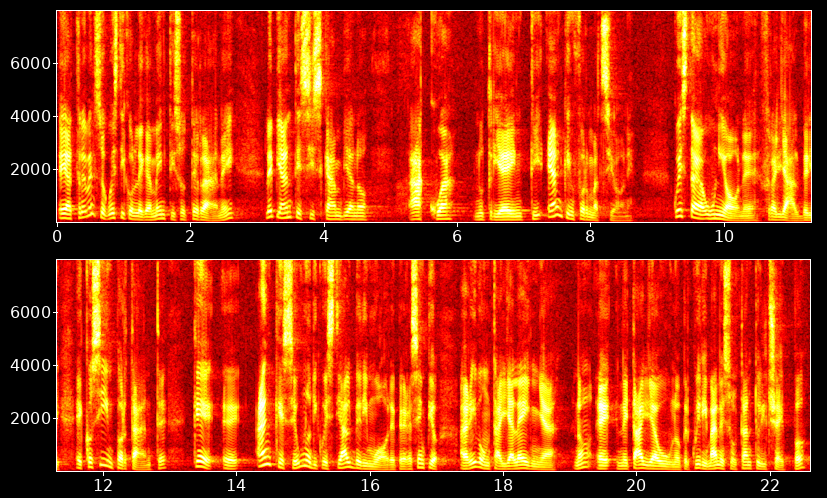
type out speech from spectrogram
e attraverso questi collegamenti sotterranei le piante si scambiano acqua, nutrienti e anche informazioni. Questa unione fra gli alberi è così importante che eh, anche se uno di questi alberi muore, per esempio arriva un taglialegna no? e ne taglia uno, per cui rimane soltanto il ceppo,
